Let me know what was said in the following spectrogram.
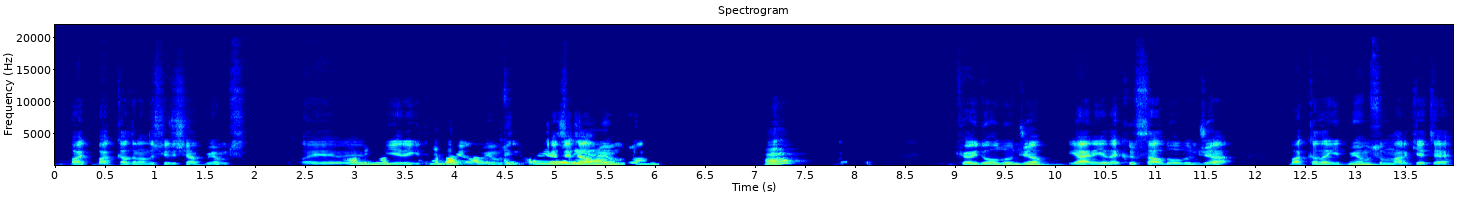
bak bakkaldan alışveriş yapmıyor musun? Ee, Abi ne- bir yere gidip Ne şey bak almıyor musun? koy Gazete ya. almıyor musun? He? Köyde olunca yani ya da kırsalda olunca bakkala gitmiyor musun markete?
